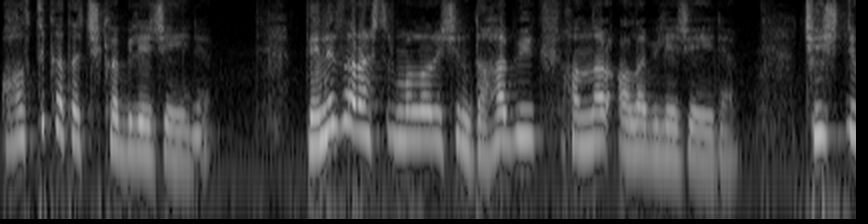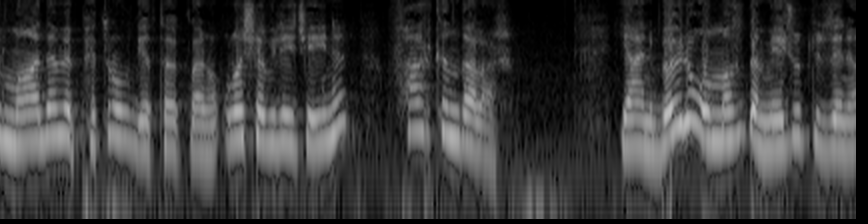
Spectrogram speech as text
altı kata çıkabileceğini, deniz araştırmaları için daha büyük fanlar alabileceğini, çeşitli maden ve petrol yataklarına ulaşabileceğinin farkındalar. Yani böyle olması da mevcut düzeni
